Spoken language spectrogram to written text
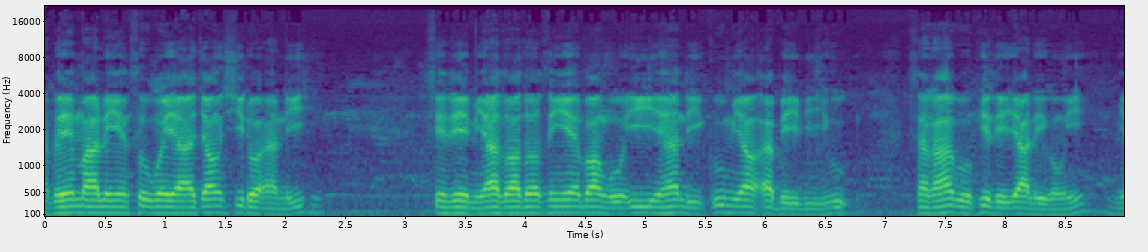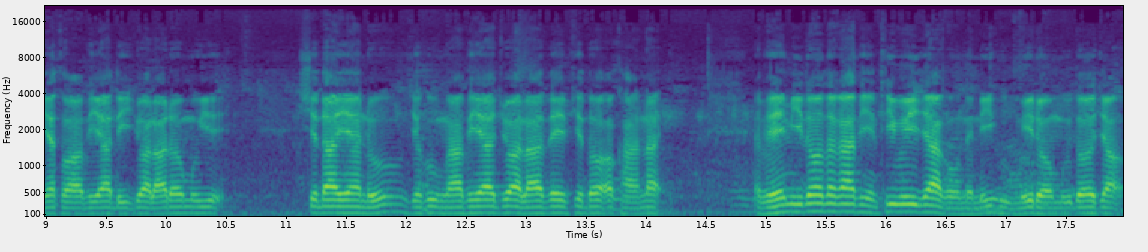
အဘယ်မှလျင်ဆိုဝေရာအကြောင်းရှိတော်အံ့၏စင်စစ်များစွာသောဆင်းရဲပေါင်းကိုဤယဟန်သည်ကူးမြောက်အပ်ပေပြီဟုစကားကိုဖြစ်စေကြလေကုန်၏မြတ်စွာဘုရားသည်ကြွလာတော်မူ၍ရှင်သာယံတို့ယခုငါဘုရားကြွလာသည်ဖြစ်သောအခါ၌အဘယ်မည်သောတကားဖြင့်သီဝေးကြကုန်သနည်းဟုမေးတော်မူသောကြောင့်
